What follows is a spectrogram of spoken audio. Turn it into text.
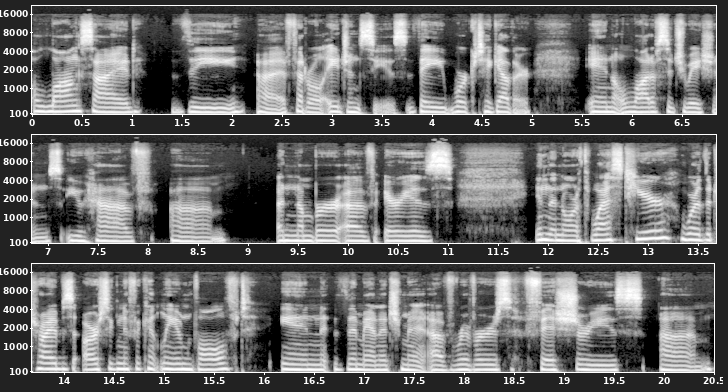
alongside the uh, federal agencies. They work together in a lot of situations. You have um, a number of areas in the Northwest here where the tribes are significantly involved in the management of rivers, fisheries, um,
